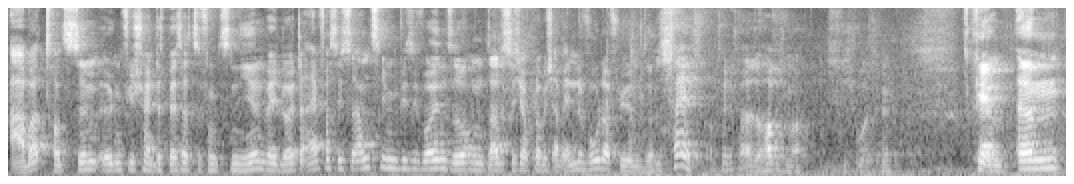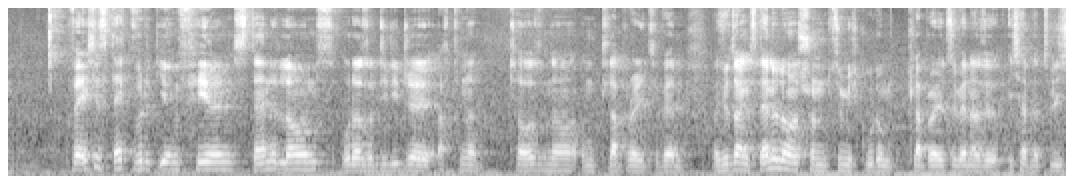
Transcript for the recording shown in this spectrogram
aber trotzdem irgendwie scheint es besser zu funktionieren, weil die Leute einfach sich so anziehen, wie sie wollen, so und dadurch sich auch, glaube ich, am Ende wohler fühlen. So. Safe, auf jeden Fall. Also hoffe ich mal, dass ich wohlfühle. Okay, ähm, welches Deck würdet ihr empfehlen, Standalones oder so DDJ 800.000er, um Club Ready zu werden? Also ich würde sagen, Standalone ist schon ziemlich gut, um Club Ready zu werden. Also ich habe natürlich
